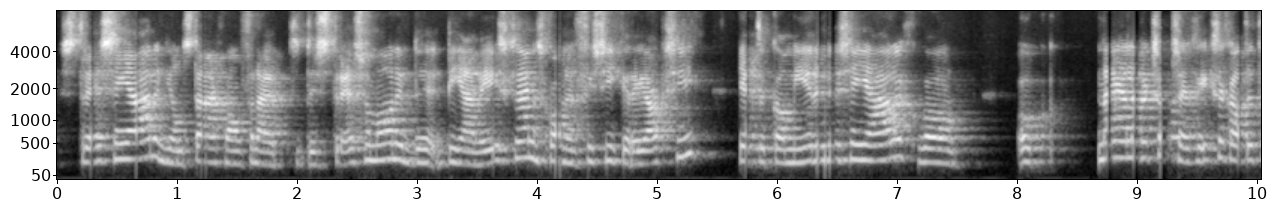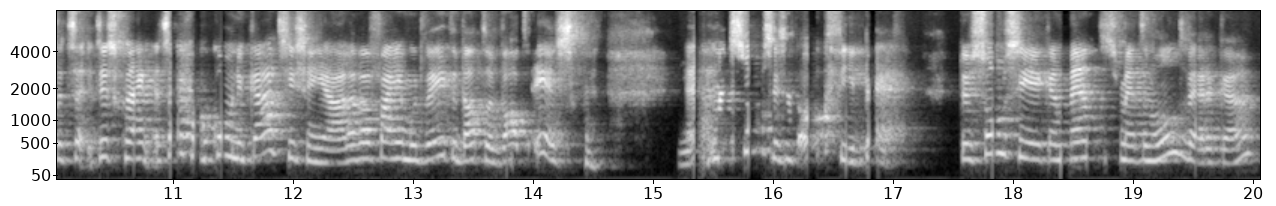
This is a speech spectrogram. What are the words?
stresssignalen, die ontstaan gewoon vanuit de stresshormonen die aanwezig zijn. Dat is gewoon een fysieke reactie. Je hebt de kalmerende signalen, gewoon ook nou ja, laat ik zo zeggen. Ik zeg altijd, het, het, is gewoon, het zijn gewoon communicatiesignalen waarvan je moet weten dat er wat is. En, maar soms is het ook feedback. Dus soms zie ik een mens met een hond werken,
